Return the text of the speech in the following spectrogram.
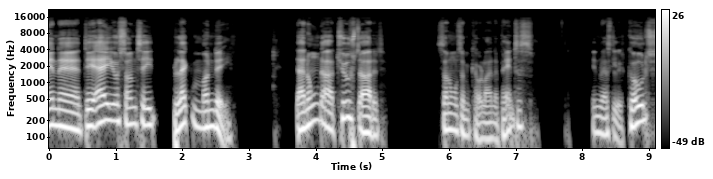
Men øh, det er jo sådan set Black Monday. Der er nogen, der har 20 startet. Så nogen som Carolina Panthers, Indianapolis Colts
